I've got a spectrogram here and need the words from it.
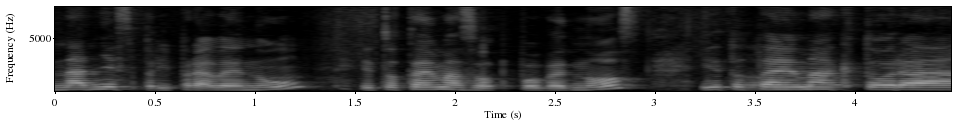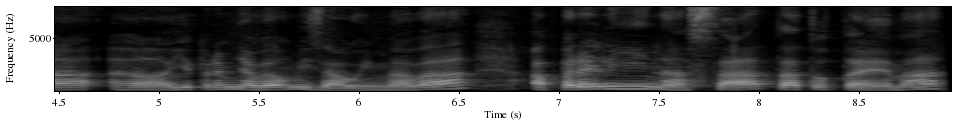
na dnes pripravenú, je to téma zodpovednosť. Je to téma, ktorá uh, je pre mňa veľmi zaujímavá a prelína sa táto téma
